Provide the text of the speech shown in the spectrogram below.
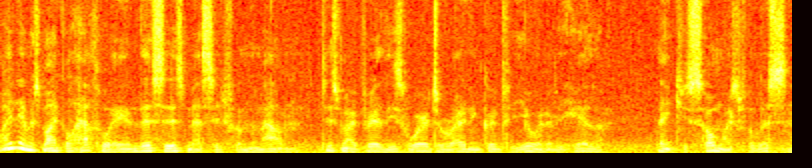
My name is Michael Hathaway, and this is Message from the Mountain. It is my prayer these words are right and good for you whenever you hear them. Thank you so much for listening.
